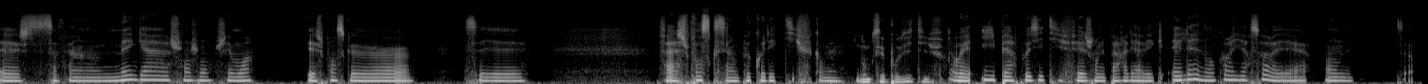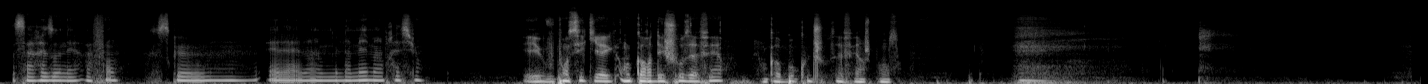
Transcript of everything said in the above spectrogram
Et ça fait un méga changement chez moi. Et je pense que c'est. Enfin, je pense que c'est un peu collectif quand même. Donc c'est positif. Ouais, hyper positif. Et j'en ai parlé avec Hélène encore hier soir et euh, on est... ça résonnait à fond. Parce que elle a la, même impression. Et vous pensez qu'il y a encore des choses à faire? Il y a encore beaucoup de choses à faire, je pense.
